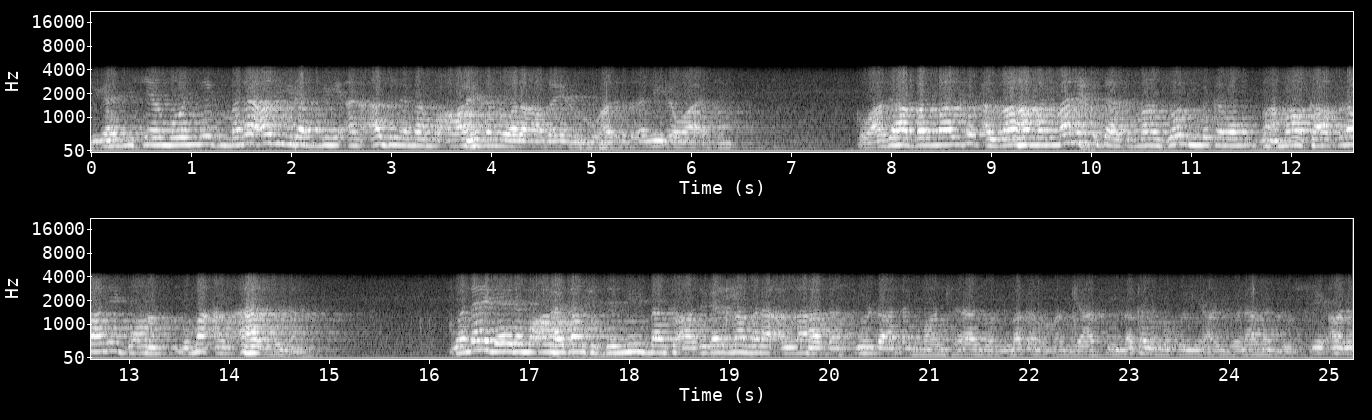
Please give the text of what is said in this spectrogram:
دیگه حدیث هم موجود کہ منعنی ربی ان اظلم معاهدا ولا غیره. حضرت علی روایت کو آجا فرمال کو اللہ من من کتا کہ من ظلم بکنوں ہما کافرانی گما ان عہد بنا و نئے غیر معاہدان کی زمین بن تو آدگر میں منا اللہ دستور داتا کہ مان شرع ظلم مکنوں من زیادتی مکنوں بکلی آن گناہ من دوستی آن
